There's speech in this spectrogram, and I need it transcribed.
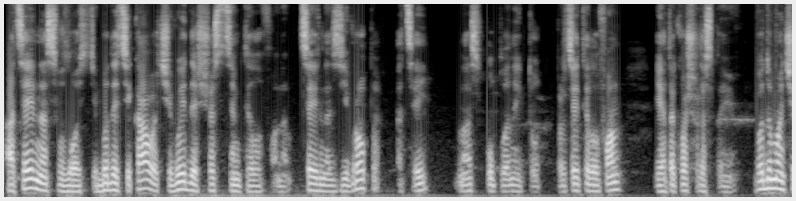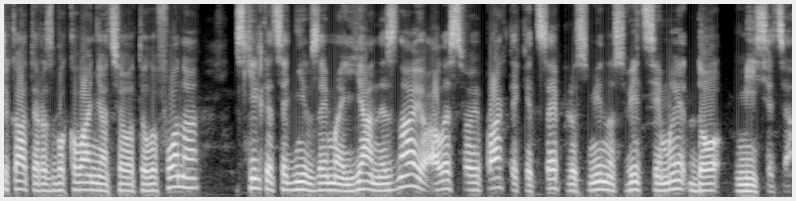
а цей в нас в лості. Буде цікаво, чи вийде щось з цим телефоном. Цей в нас з Європи, а цей у нас куплений тут. Про цей телефон я також розповім. Будемо чекати розблокування цього телефона. Скільки це днів займе, я не знаю, але з своєї практики це плюс-мінус від 7 до місяця.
